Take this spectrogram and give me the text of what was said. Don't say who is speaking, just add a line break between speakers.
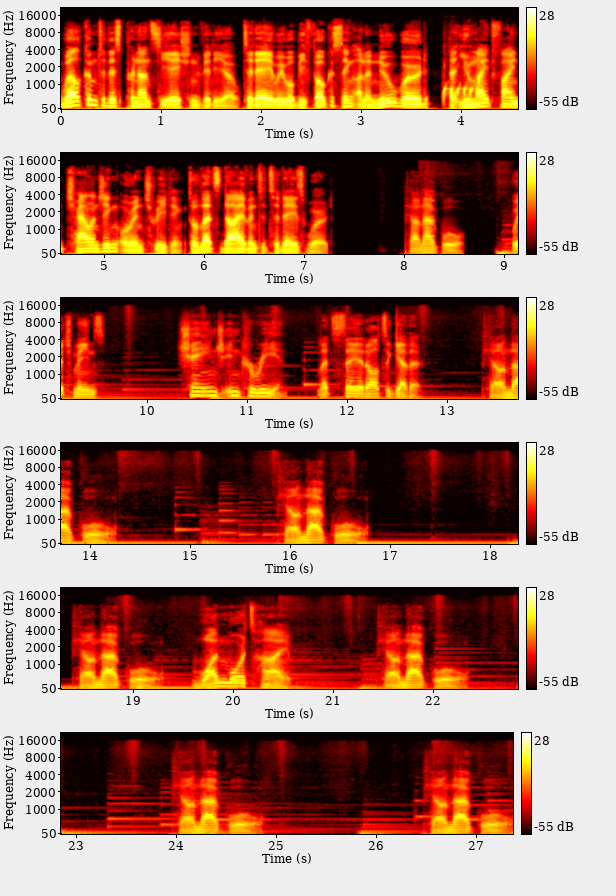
Welcome to this pronunciation video. Today we will be focusing on a new word that you might find challenging or intriguing. So let's dive into today's word. 변하고, which means
Change in Korean.
let's say it all together. 변하고 변하고 변하고 One more time. 변하고 변하고 변하고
